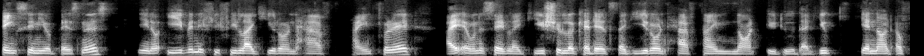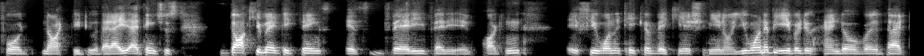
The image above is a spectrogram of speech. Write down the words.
things in your business. You know, even if you feel like you don't have time for it, I, I want to say like you should look at it that you don't have time not to do that. You cannot afford not to do that. I, I think just documenting things is very, very important. If you want to take a vacation, you know, you want to be able to hand over that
